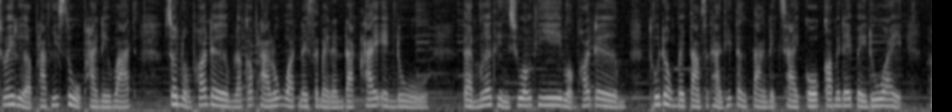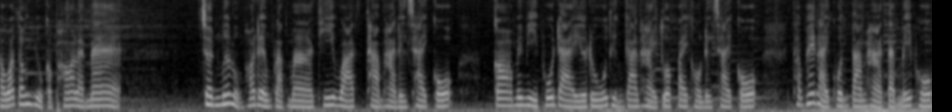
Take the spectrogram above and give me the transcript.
ช่วยเหลือพระพิสุภายในวัด จนหลวงพ่อเดิมแล้วก็พระลูกวัดในสมัยนั้นรักใคร่เอ็นดู แต่เมื่อถึงช่วงที่หลวงพ่อเดิม ทุดงไปตามสถานที่ต่างๆ เด็กชายโกก็ไม่ได้ไปด้วย เพราะว่าต้องอยู่กับพ่อและแม่ จนเมื่อหลวงพ่อเดิมกลับมาที่วัดถามหาเด็กชายโกะก็ไม่มีผู้ใดรู้ถึงการหายตัวไปของเด็กชายโกะทำให้หลายคนตามหาแต่ไม่พบ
